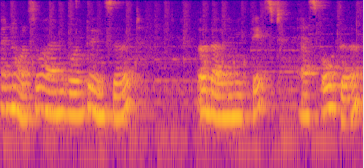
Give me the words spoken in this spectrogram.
And also I am going to insert a dynamic text as author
